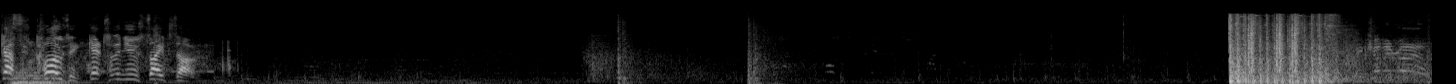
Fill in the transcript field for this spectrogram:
Gas is closing. Get to the new safe zone. Incoming rounds!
